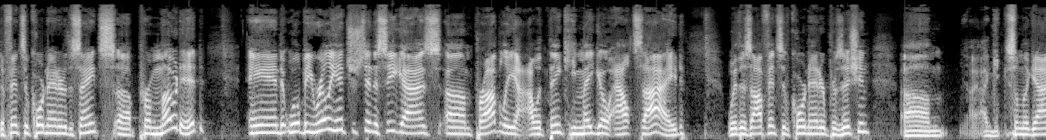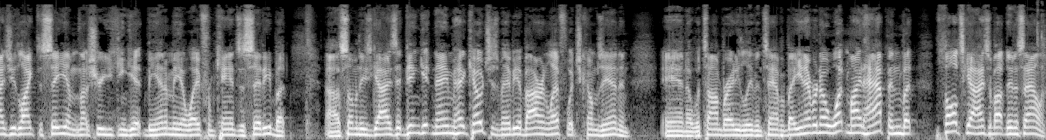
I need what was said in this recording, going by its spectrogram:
defensive coordinator of the Saints uh, promoted. And it will be really interesting to see, guys. Um, probably, I would think he may go outside with his offensive coordinator position. Um, I, some of the guys you'd like to see. I'm not sure you can get Bieniemy away from Kansas City, but uh, some of these guys that didn't get named head coaches, maybe a Byron Leftwich comes in, and and uh, with Tom Brady leaving Tampa Bay, you never know what might happen. But thoughts, guys, about Dennis Allen?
